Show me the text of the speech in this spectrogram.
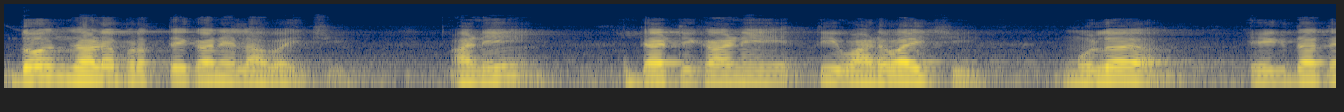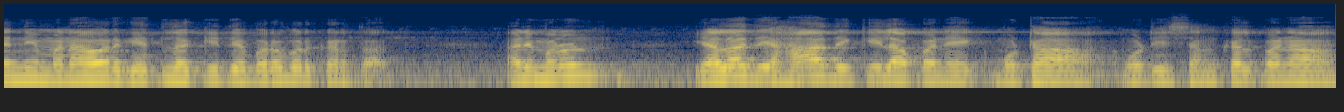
दोन झाडं प्रत्येकाने लावायची आणि त्या ठिकाणी ती वाढवायची. मुलं एकदा त्यांनी मनावर घेतलं की ते बरोबर करतात. आणि म्हणून याला दे हा देखील आपण एक मोठा मोठी संकल्पना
